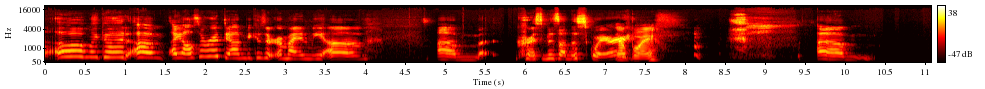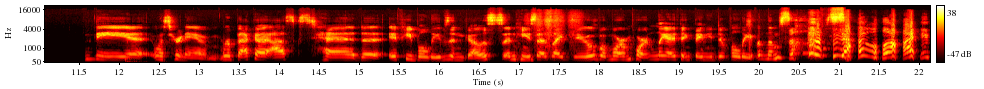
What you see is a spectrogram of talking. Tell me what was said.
Oh my god! Um, I also wrote down because it reminded me of um Christmas on the Square Oh boy. um the what's her name rebecca asks ted if he believes in ghosts and he says i do but more importantly i think they need to believe in themselves that line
